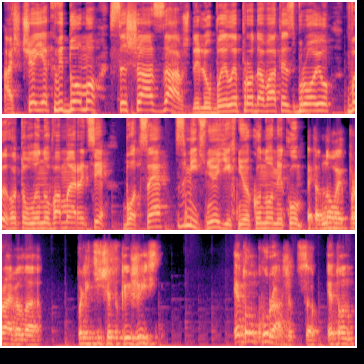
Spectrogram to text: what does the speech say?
А ще як відомо, США завжди любили продавати зброю, виготовлену в Америці, бо це зміцнює їхню економіку. это новые правила политической жизни. Это он куражится, это он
